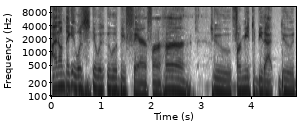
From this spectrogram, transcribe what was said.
I don't think it was it was it would be fair for her to for me to be that dude.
